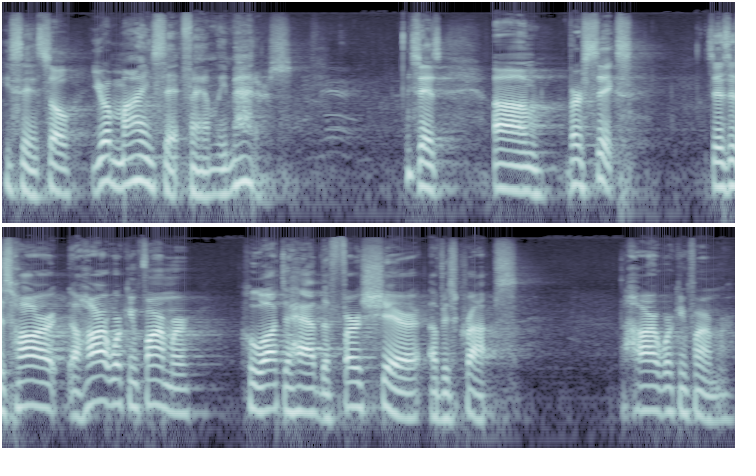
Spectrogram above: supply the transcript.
He says, so your mindset, family, matters. He says, um, verse 6 says, it's hard, a hardworking farmer who ought to have the first share of his crops. The hardworking farmer.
